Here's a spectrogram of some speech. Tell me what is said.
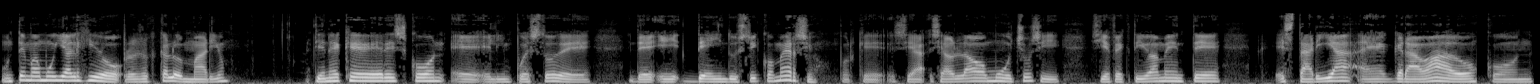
Un tema muy álgido, profesor Carlos Mario, tiene que ver es con eh, el impuesto de, de, industria y comercio, porque se ha, se ha hablado mucho si, si efectivamente estaría eh, grabado con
